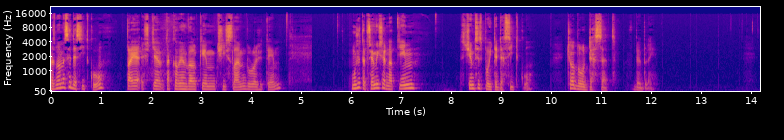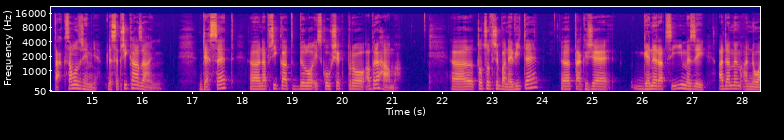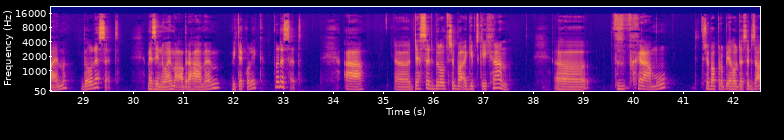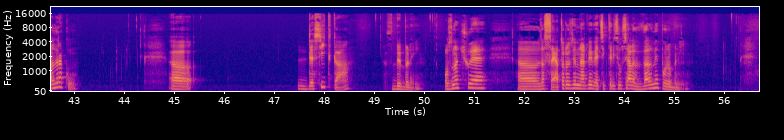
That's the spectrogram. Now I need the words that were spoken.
Vezmeme si desítku, ta je ještě takovým velkým číslem důležitým. Můžete přemýšlet nad tím, s čím si spojíte desítku. Čeho bylo deset v Bibli? Tak samozřejmě, deset přikázání. Deset eh, například bylo i zkoušek pro Abraháma. Eh, to, co třeba nevíte, eh, takže generací mezi Adamem a Noem bylo deset mezi Noem a Abrahamem, víte kolik? No deset. A e, deset bylo třeba egyptský chrám. E, v, chrámu třeba proběhlo deset zázraků. E, desítka v Bibli označuje zase, já to rozdělím na dvě věci, které jsou si ale velmi podobné.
